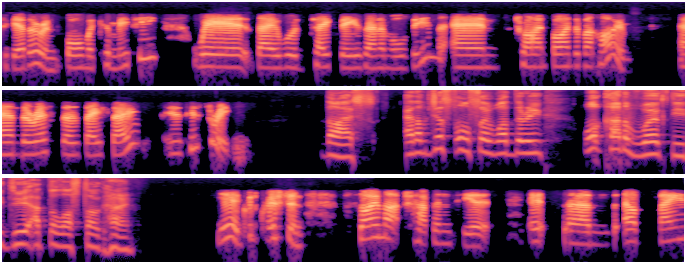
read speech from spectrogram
together and form a committee where they would take these animals in and try and find them a home. And the rest, as they say, is history. Nice. And I'm just also wondering, what kind of work do you do at the Lost Dog Home? Yeah, good question. So much happens here. It's um, our main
